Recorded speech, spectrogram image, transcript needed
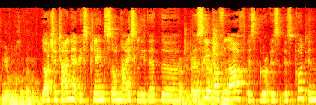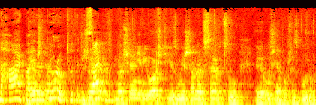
ku niebu duchowemu. Lord Chaitanya explains so nicely that the, the seed of love is, is, is put in the heart by the guru to the Że disciple. nasienie miłości jest umieszczane w sercu y, ucznia poprzez guru.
